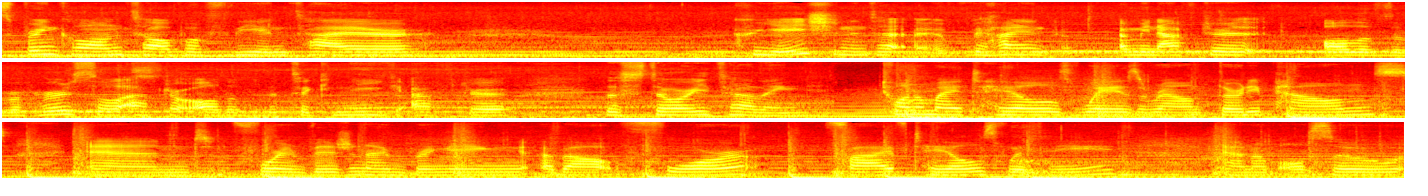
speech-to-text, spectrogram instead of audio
sprinkle on top of the entire creation behind, I mean, after all of the rehearsal, after all of the technique, after the storytelling. One of my tails weighs around 30 pounds and for Envision I'm bringing about four, five tails with me and I'm also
